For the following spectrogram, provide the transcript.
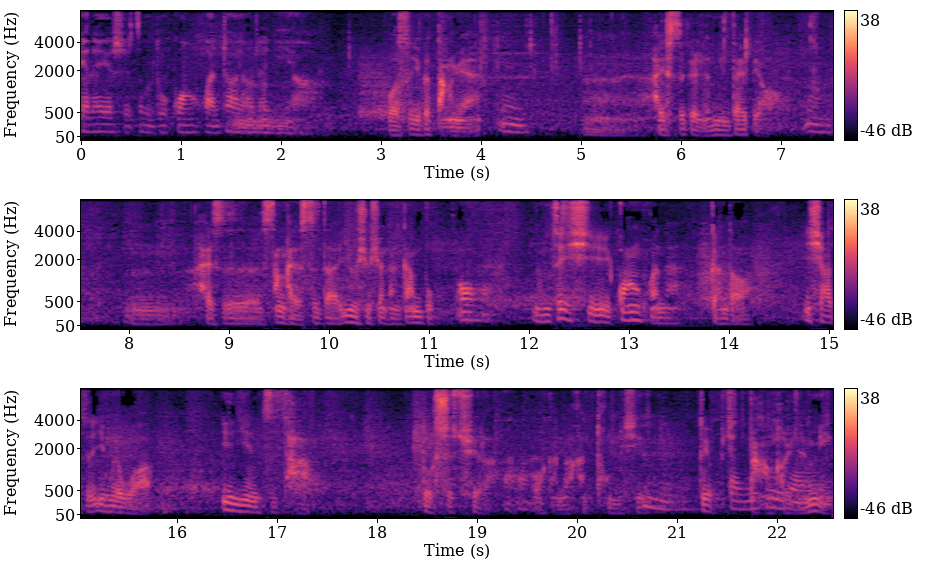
原来也是这么多光环照耀着你啊！我是一个党员，嗯，嗯，还是个人民代表，嗯，嗯，还是上海市的优秀宣传干部。哦，那么这些光环呢，感到一下子因为我一念之差都失去了，我感到很痛心，对不起党和人民。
